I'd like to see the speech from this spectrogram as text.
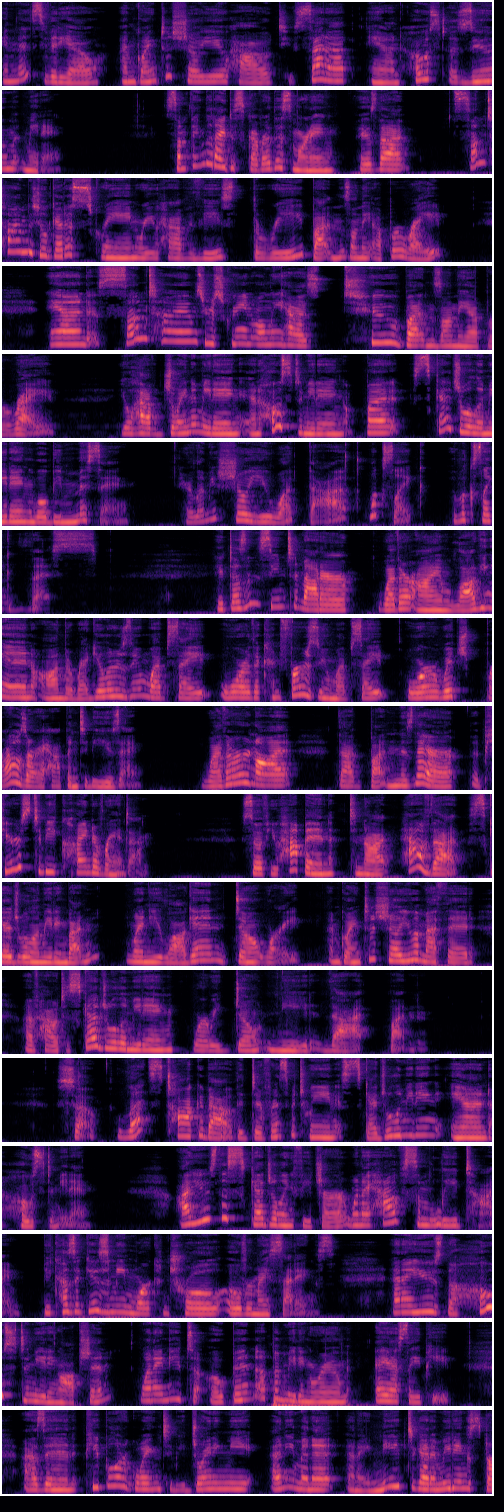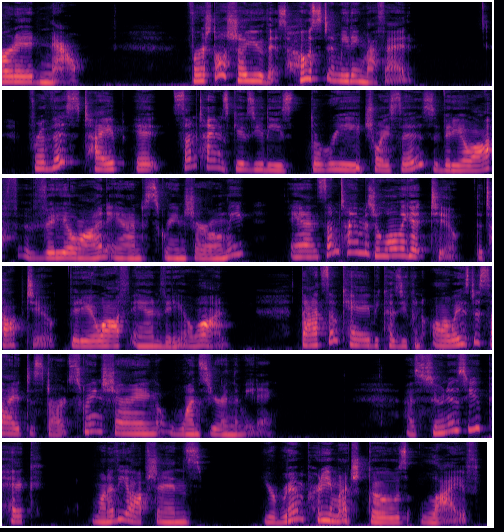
In this video, I'm going to show you how to set up and host a Zoom meeting. Something that I discovered this morning is that sometimes you'll get a screen where you have these three buttons on the upper right, and sometimes your screen only has two buttons on the upper right. You'll have join a meeting and host a meeting, but schedule a meeting will be missing. Here, let me show you what that looks like. It looks like this. It doesn't seem to matter whether I'm logging in on the regular Zoom website or the Confer Zoom website or which browser I happen to be using. Whether or not that button is there appears to be kind of random. So if you happen to not have that schedule a meeting button when you log in, don't worry. I'm going to show you a method of how to schedule a meeting where we don't need that button. So let's talk about the difference between schedule a meeting and host a meeting. I use the scheduling feature when I have some lead time because it gives me more control over my settings. And I use the host a meeting option when I need to open up a meeting room ASAP, as in people are going to be joining me any minute and I need to get a meeting started now. First, I'll show you this host a meeting method. For this type, it sometimes gives you these three choices, video off, video on, and screen share only. And sometimes you'll only get two, the top two, video off and video on. That's okay because you can always decide to start screen sharing once you're in the meeting. As soon as you pick one of the options, your room pretty much goes live.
